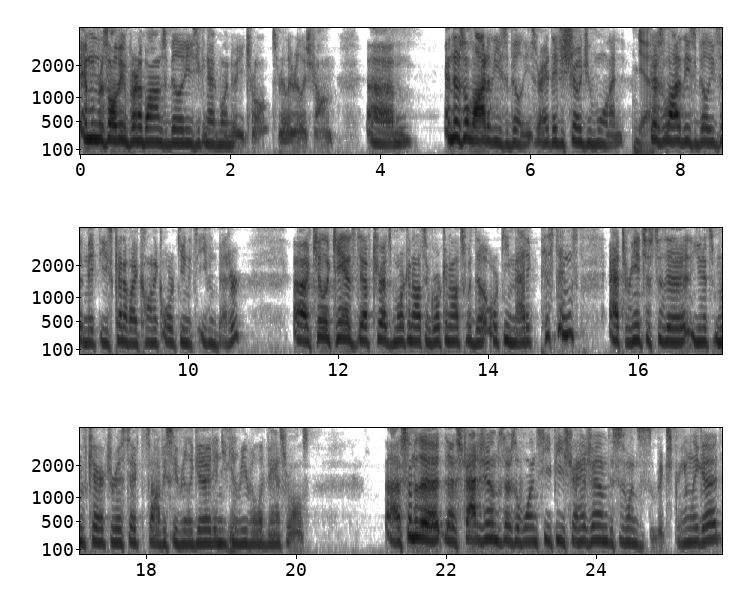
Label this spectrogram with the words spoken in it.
And when resolving burner bombs abilities, you can add one to each roll. It's really, really strong. Um, and there's a lot of these abilities, right? They just showed you one. Yeah. There's a lot of these abilities that make these kind of iconic orc units even better. Uh, Killicans, Deff Dreads, Morkanauts, and Gorkanauts with the Orkimatic Pistons add three inches to the unit's move characteristic. It's obviously really good, and you can reroll advanced rolls. Uh, some of the, the stratagems, there's a 1 CP stratagem. This is one's extremely good.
